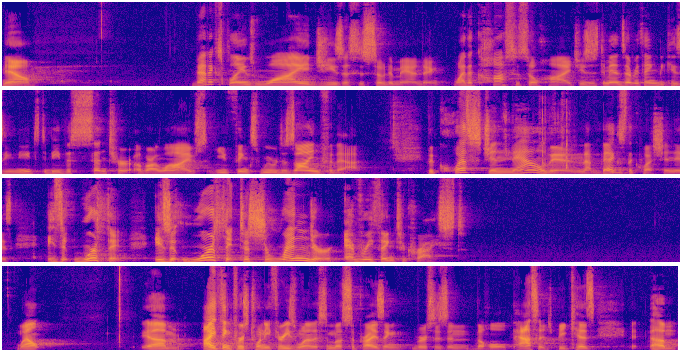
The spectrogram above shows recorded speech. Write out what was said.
Now, that explains why Jesus is so demanding, why the cost is so high. Jesus demands everything because he needs to be the center of our lives. He thinks we were designed for that. The question now, then, that begs the question is is it worth it? Is it worth it to surrender everything to Christ? Well, um, I think verse 23 is one of the most surprising verses in the whole passage because um,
